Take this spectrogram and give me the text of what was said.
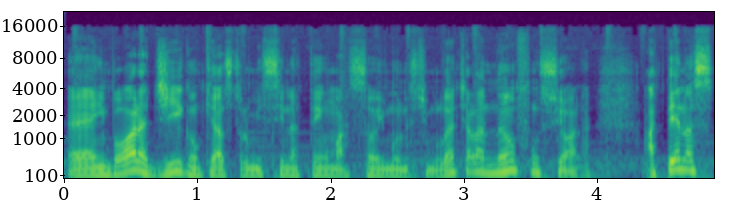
É, embora digam que a azitromicina tem uma ação imunoestimulante, ela não funciona. Apenas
